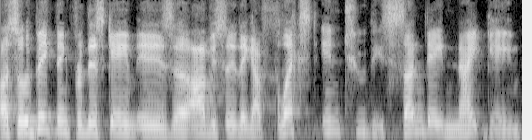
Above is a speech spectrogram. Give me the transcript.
Uh, so the big thing for this game is uh, obviously they got flexed into the Sunday night game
